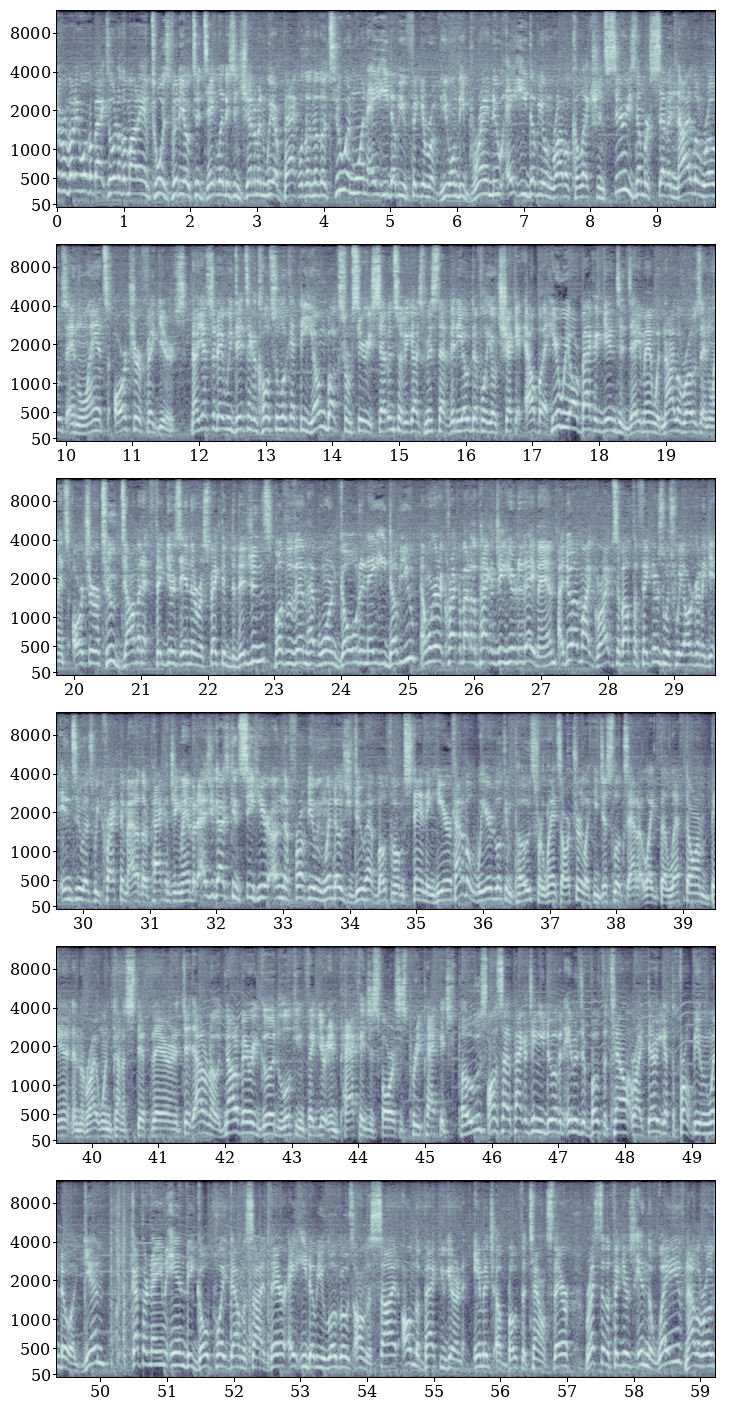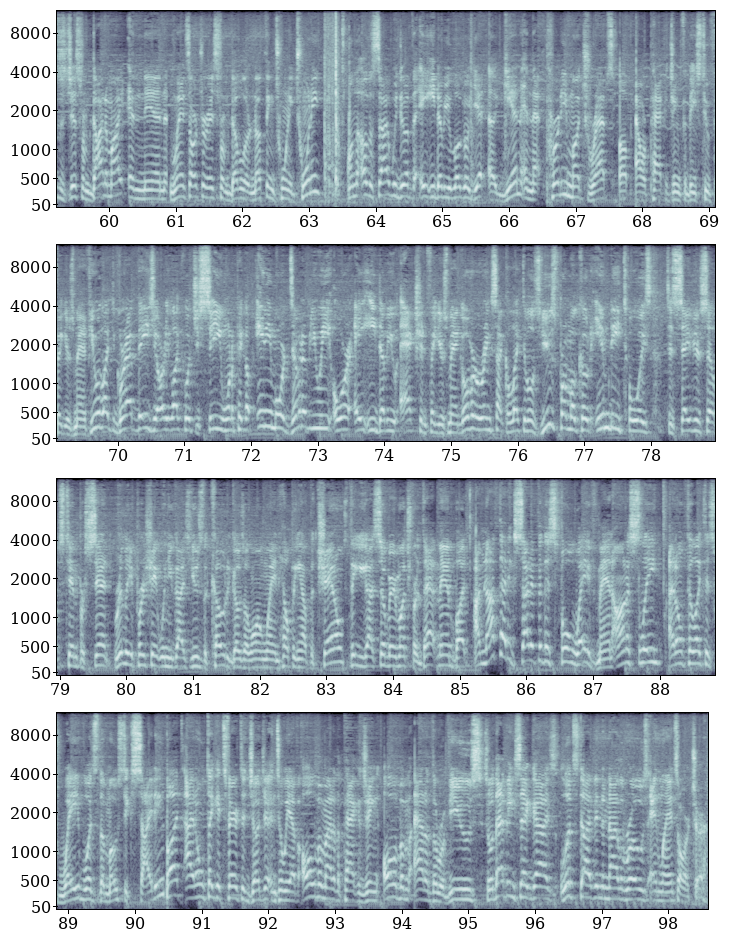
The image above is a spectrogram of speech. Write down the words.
good everybody? Welcome back to another My Damn Toys video. Today, ladies and gentlemen, we are back with another 2-in-1 AEW figure review on the brand new AEW Unrivaled Collection Series number 7 Nyla Rose and Lance Archer figures. Now, yesterday we did take a closer look at the Young Bucks from Series 7, so if you guys missed that video, definitely go check it out. But here we are back again today, man, with Nyla Rose and Lance Archer. Two dominant figures in their respective divisions. Both of them have worn gold in AEW, and we're going to crack them out of the packaging here today, man. I do have my gripes about the figures, which we are going to get into as we crack them out of their packaging, man. But as you guys can see here on the front viewing windows, you do have both of them standing here. Kind of a weird looking pose for Lance Archer. Like he just looks at it like the left arm bent and the right one kind of stiff there. And it just, I don't know, not a very good looking figure in package as far as his pre-packaged pose. On the side of packaging, you do have an image of both the talent right there. You got the front viewing window again. Got their name in the gold plate down the side there. AEW logos on the side. On the back, you get an image of both the talents there. Rest of the figures in the wave. Nyla Rose is just from Dynamite, and then Lance Archer is from Double or Nothing 2020. On the other side, we do have the AEW logo yet again, and that pretty much wraps up our packaging for these two figures, man. If you would like to grab these, you already like what you see, you want to pick up any more WWE or AEW action figures, man, go over to Ringside Collectibles, use promo code MDTOYS to save yourselves 10%. Really appreciate when you guys use the code. It goes a long way in helping out the channel. Thank you guys so very much for that, man, but I'm not that excited for this full wave, man. Honestly, I don't feel like this wave was the most exciting, but I don't think it's fair to judge it until we have all of them out of the packaging, all of them out of the reviews. So with that being said, guys, let's dive into Nyla Rose and Lance Archer.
